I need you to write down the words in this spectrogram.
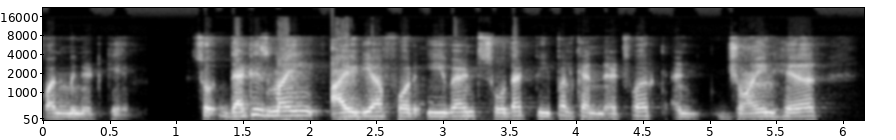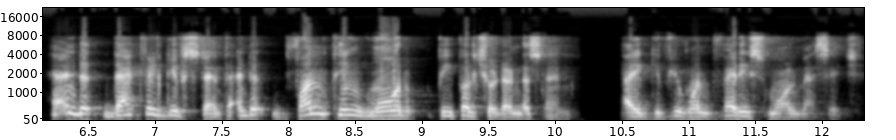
one minute game. So that is my idea for event so that people can network and join here and that will give strength. And one thing more people should understand i give you one very small message.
